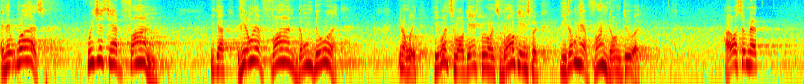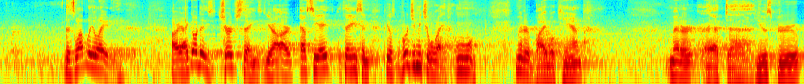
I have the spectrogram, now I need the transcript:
and it was. We just had fun. You got, if you don't have fun, don't do it. You know, he wants ball games, we want some ball games, but if you don't have fun, don't do it. I also met this lovely lady. All right, I go to these church things, you know, our FCA things, and people, where'd you meet your wife? Oh, met her Bible camp. Met her at uh, youth group.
